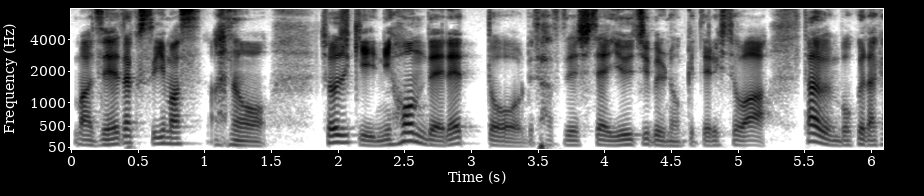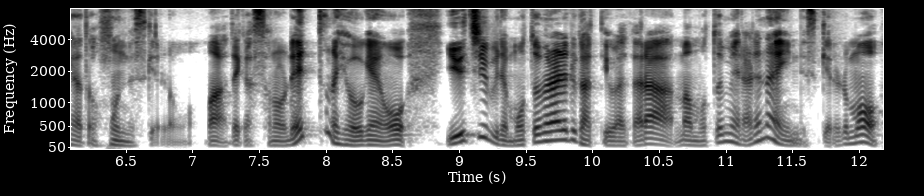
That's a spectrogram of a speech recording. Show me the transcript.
まあ贅沢すぎます。あの、正直日本でレッドで撮影して YouTube に載っけてる人は多分僕だけだと思うんですけれども。まあ、てかそのレッドの表現を YouTube で求められるかって言われたら、まあ求められないんですけれども、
